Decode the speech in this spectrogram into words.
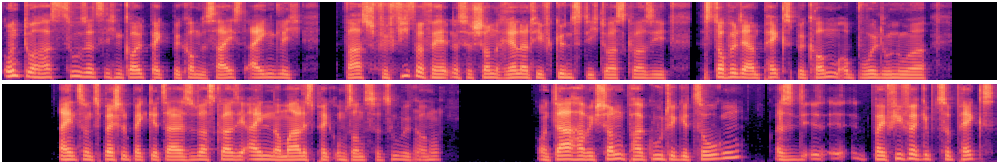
Und du hast zusätzlich ein Gold Pack bekommen. Das heißt, eigentlich war es für FIFA-Verhältnisse schon relativ günstig. Du hast quasi das Doppelte an Packs bekommen, obwohl du nur eins und Special Pack gezahlt hast. Also du hast quasi ein normales Pack umsonst dazu bekommen. Mhm. Und da habe ich schon ein paar gute gezogen. Also äh, bei FIFA gibt es so Packs,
